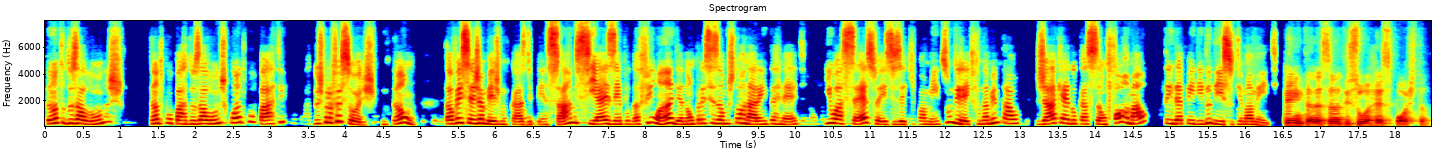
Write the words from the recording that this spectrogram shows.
tanto dos alunos, tanto por parte dos alunos quanto por parte dos professores. Então, Talvez seja mesmo o caso de pensarmos se, a exemplo da Finlândia, não precisamos tornar a internet e o acesso a esses equipamentos um direito fundamental, já que a educação formal tem dependido disso ultimamente. Que interessante sua resposta.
